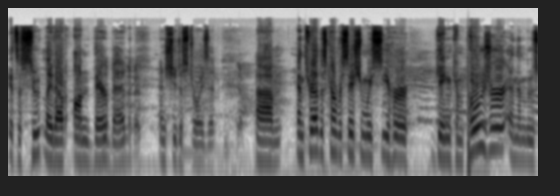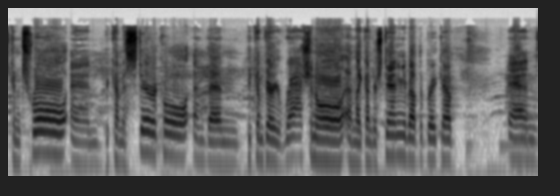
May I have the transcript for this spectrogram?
It's a suit laid out on their bed, bed. and she destroys it. Yep. Um, and throughout this conversation, we see her gain composure and then lose control and become hysterical and then become very rational and like understanding about the breakup. And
